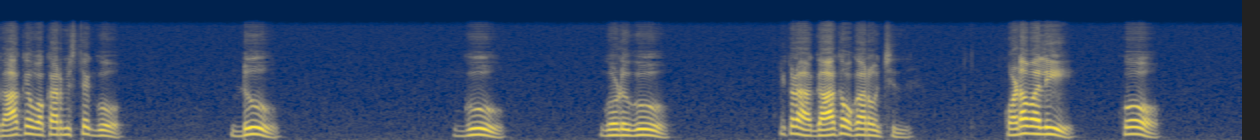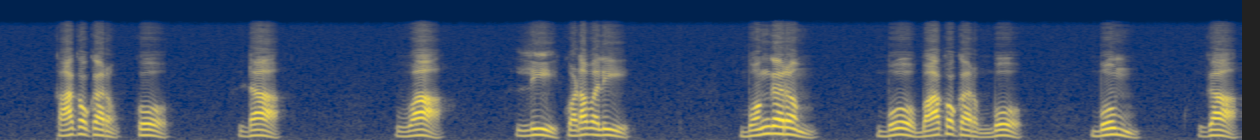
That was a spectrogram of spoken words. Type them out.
గాకే ఒకారమిస్తే గో. డు. గు. గొడుగు. ఇక్కడ గాక ఒకారం వచ్చింది. కొడవలి. కో. కాక ఒకారం. కో. డా. వా. లీ. కొడవలి. బొంగరం. బో. బాకొకారం బో. బొమ్. గా.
